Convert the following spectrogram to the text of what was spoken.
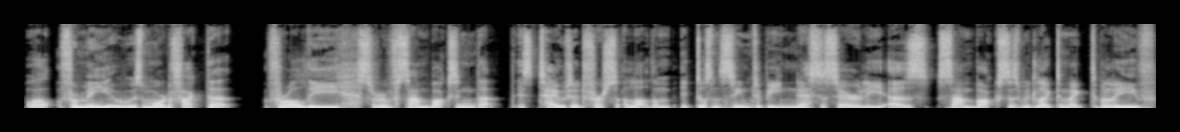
Well, for me, it was more the fact that for all the sort of sandboxing that is touted for a lot of them, it doesn't seem to be necessarily as sandbox as we'd like to make to believe.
